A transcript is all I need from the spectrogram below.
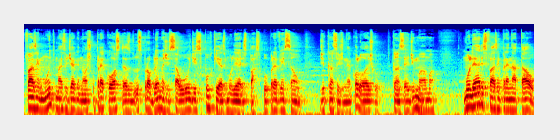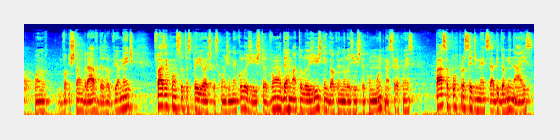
fazem muito mais o diagnóstico precoce das, dos problemas de saúde, isso porque as mulheres passam por prevenção de câncer ginecológico, câncer de mama. Mulheres fazem pré-natal quando estão grávidas, obviamente, fazem consultas periódicas com o ginecologista, vão ao dermatologista, endocrinologista com muito mais frequência, passam por procedimentos abdominais,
